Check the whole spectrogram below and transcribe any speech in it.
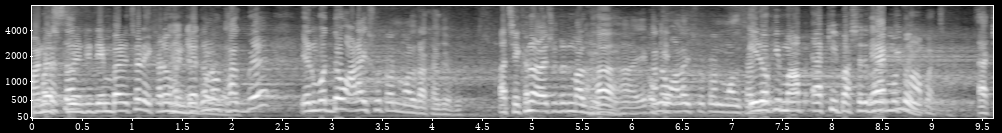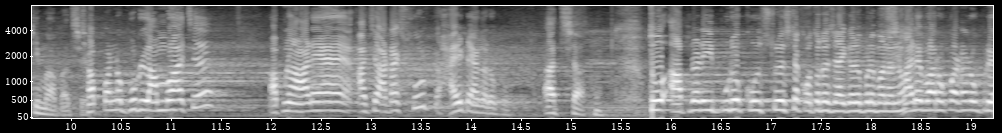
মাইনাস টোয়েন্টি টেম্পারেচার এখানেও এখানেও থাকবে। এর মধ্যেও আড়াইশো টন মাল রাখা যাবে। আচ্ছা এখানে আড়াইশো টন মাল হ্যাঁ হ্যাঁ এখানেও আড়াইশো টন মাল থাকবে। এরকম মাপ একই পাশের ঘরের মতো মাপ আছে। একই মাপ আছে। ছাপ্পান্ন ফুট লম্বা আছে। আপনার আড়ে আছে আঠাশ ফুট হাইট এগারো ফুট। আচ্ছা। তো আপনার এই পুরো কোল্ড স্টোরেজটা কতটা জায়গার উপরে বানানো? সাড়ে বারো কাঠার উপরে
